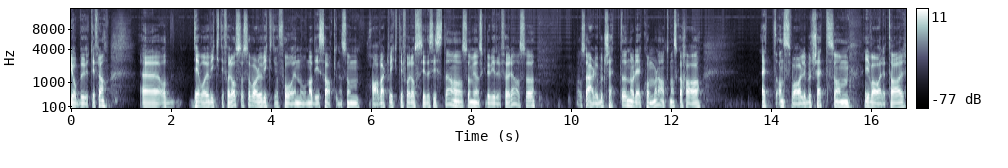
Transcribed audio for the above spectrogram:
jobbe ut ifra. Uh, og det var jo viktig for oss, og så var det jo viktig å få inn noen av de sakene som har vært viktige for oss i det siste, og som vi ønsker å videreføre. og så og så er det jo budsjettet når det kommer, da, at man skal ha et ansvarlig budsjett som ivaretar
